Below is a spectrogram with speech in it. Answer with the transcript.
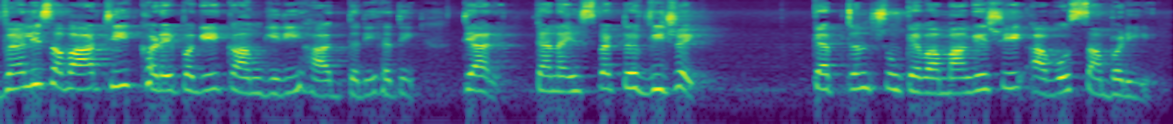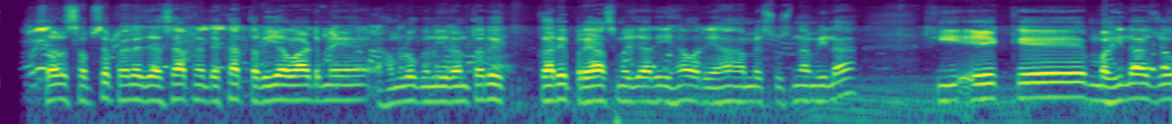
વહેલી સવારથી ખડે પગે કામગીરી હાથ ધરી હતી ત્યારે ત્યાંના ઇન્સ્પેક્ટર વિજય कैप्टन શું કહેવા માંગે છે આવો સાંભળીએ सर सबसे पहले जैसे आपने देखा तरिया वार्ड में हम लोग निरंतर कार्य प्रयास में जारी हैं और यहाँ हमें सूचना मिला कि एक महिला जो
